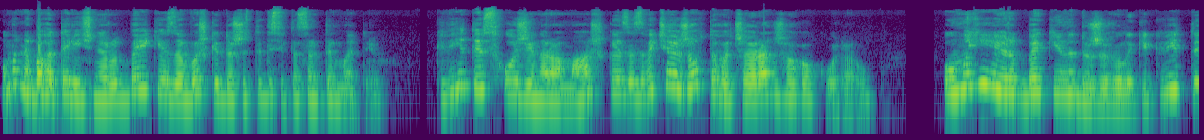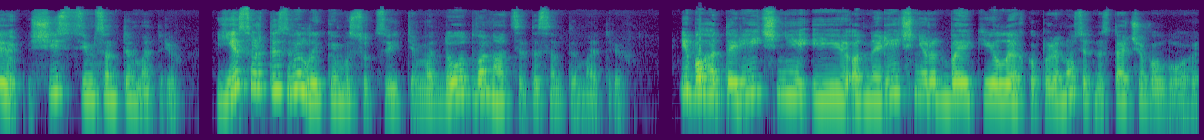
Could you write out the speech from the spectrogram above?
У мене багаторічні рудбейки заввишки до 60 см. Квіти схожі на ромашки, зазвичай жовтого чи оранжевого кольору. У моєї рудбеки не дуже великі квіти 6-7 см. Є сорти з великими суцвіттями до 12 см. І багаторічні, і однорічні рудбеки легко переносять нестачу вологи.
